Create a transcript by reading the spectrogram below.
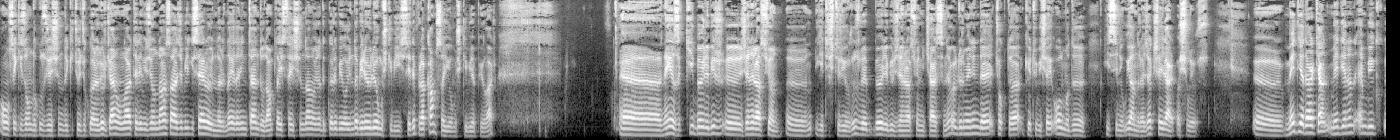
18-19 yaşındaki çocuklar ölürken onlar televizyondan sadece bilgisayar oyunlarında ya da Nintendo'dan, PlayStation'dan oynadıkları bir oyunda biri ölüyormuş gibi hissedip rakam sayıyormuş gibi yapıyorlar. Ee, ne yazık ki böyle bir e, jenerasyon e, yetiştiriyoruz ve böyle bir jenerasyonun içerisine öldürmenin de çok da kötü bir şey olmadığı hissini uyandıracak şeyler aşılıyoruz. E, medya derken medyanın en büyük e,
